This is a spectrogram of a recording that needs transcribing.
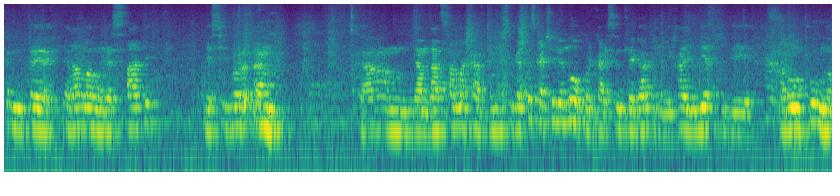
Când eram la universitate, desigur, mi-am dat seama că ar trebui să găsesc acele locuri care sunt legate de Mihai Ionescu, de Aron Pumnu.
